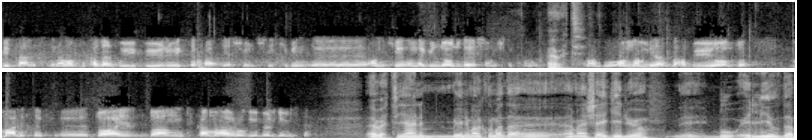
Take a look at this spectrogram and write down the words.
bir tanesidir ama bu kadar büyük büyüğünü ilk defa yaşıyoruz. İşte 2012 e, yılında Gündoğdu'da yaşamıştık bunu. Evet. Ama bu ondan biraz daha büyüğü oldu. Maalesef e, doğa, doğanın intikamı ağır oluyor bölgemizde. Evet yani benim aklıma da e, hemen şey geliyor. bu 50 yılda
